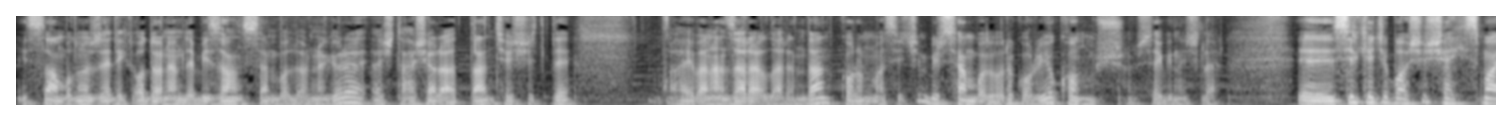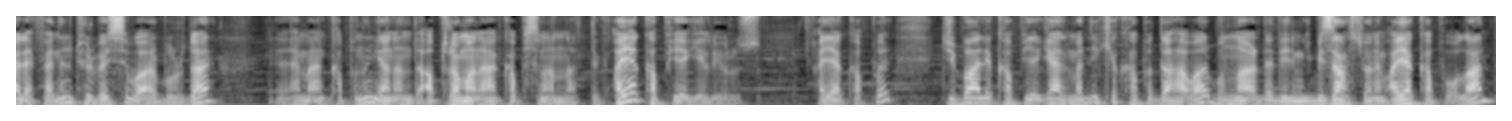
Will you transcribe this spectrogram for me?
İstanbul'un özellikle o dönemde Bizans sembollerine göre işte haşerattan çeşitli hayvanat zararlarından korunması için bir sembol olarak oraya konmuş sevgiliciler. Ee, Sirkecibaşı Şeyh İsmail Efendi'nin türbesi var burada. Ee, hemen kapının yanında. Abdurrahman Ağa kapısını anlattık. Aya kapıya geliyoruz. Aya kapı. Cibali kapıya gelmeden iki kapı daha var. Bunlar da dediğim gibi Bizans dönemi aya kapı olan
